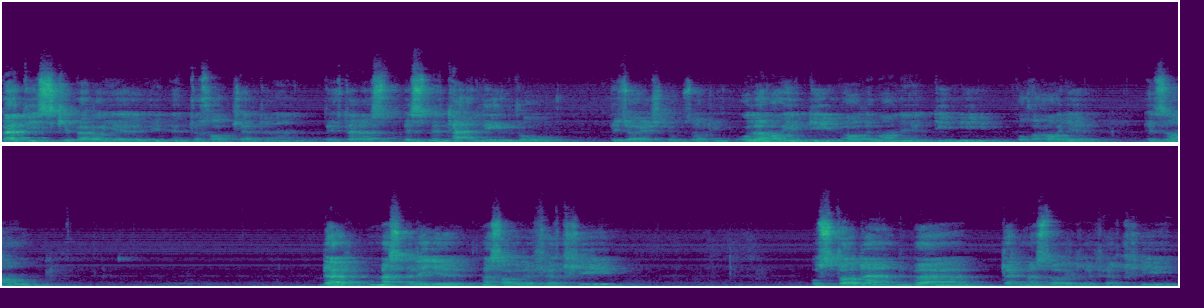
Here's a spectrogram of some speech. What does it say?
بدی است که برای این انتخاب کردن. بهتر است اسم تعلیم رو به جایش بگذاریم. علمای دین آدمان دینی فقهای ازام در مسئله مسائل فقهی استادند و در مسائل فقهی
